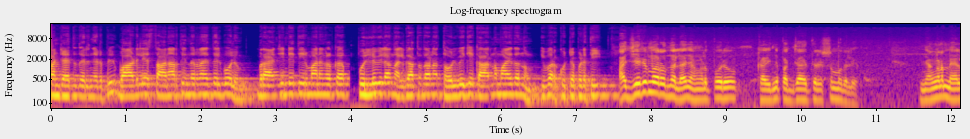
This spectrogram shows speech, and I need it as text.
പഞ്ചായത്ത് തിരഞ്ഞെടുപ്പിൽ വാർഡിലെ സ്ഥാനാർത്ഥി നിർണയത്തിൽ പോലും ബ്രാഞ്ചിന്റെ തീരുമാനങ്ങൾക്ക് പുല്ലുവില നൽകാത്തതാണ് തോൽവിക്ക് കാരണമായതെന്നും ഇവർ കുറ്റപ്പെടുത്തി. അജരും മറന്നല്ല ഞങ്ങളിപ്പോൾ ഒരു കഴിഞ്ഞ പഞ്ചായത്ത് ഇലക്ഷൻ മുതൽ ഞങ്ങളുടെ മേൽ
